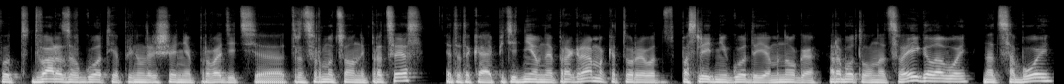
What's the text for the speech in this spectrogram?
вот два раза в год я принял решение проводить э, трансформационный процесс. Это такая пятидневная программа, которая вот последние годы я много работал над своей головой, над собой,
